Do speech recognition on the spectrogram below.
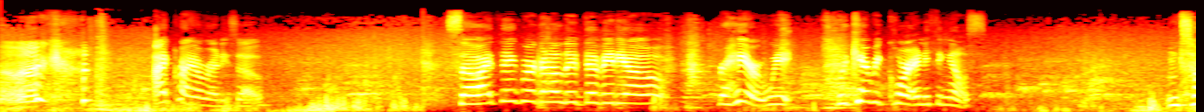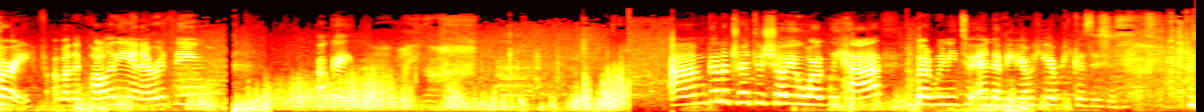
I cry already, so. So I think we're gonna leave the video right here. We we can't record anything else. I'm sorry about the quality and everything. Okay. I'm gonna try to show you what we have, but we need to end the video here because this is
